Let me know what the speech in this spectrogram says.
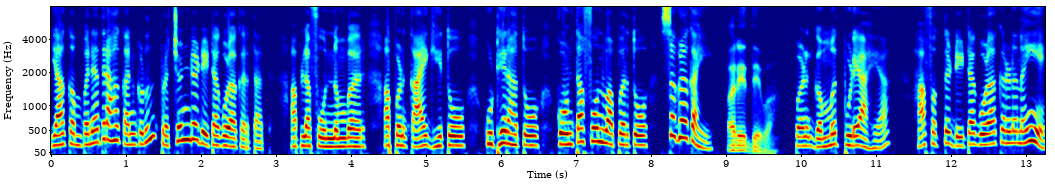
या कंपन्या ग्राहकांकडून प्रचंड डेटा गोळा करतात. आपला फोन नंबर आपण काय घेतो कुठे राहतो कोणता फोन वापरतो सगळं काही. अरे देवा. पण गंमत पुढे आहे हा. हा फक्त डेटा गोळा करणं नाहीये.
